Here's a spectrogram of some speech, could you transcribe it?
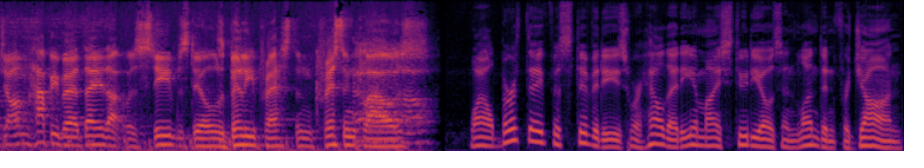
Well, John, happy birthday. That was Steve Stills, Billy Preston, Chris and Klaus. While birthday festivities were held at EMI Studios in London for John,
